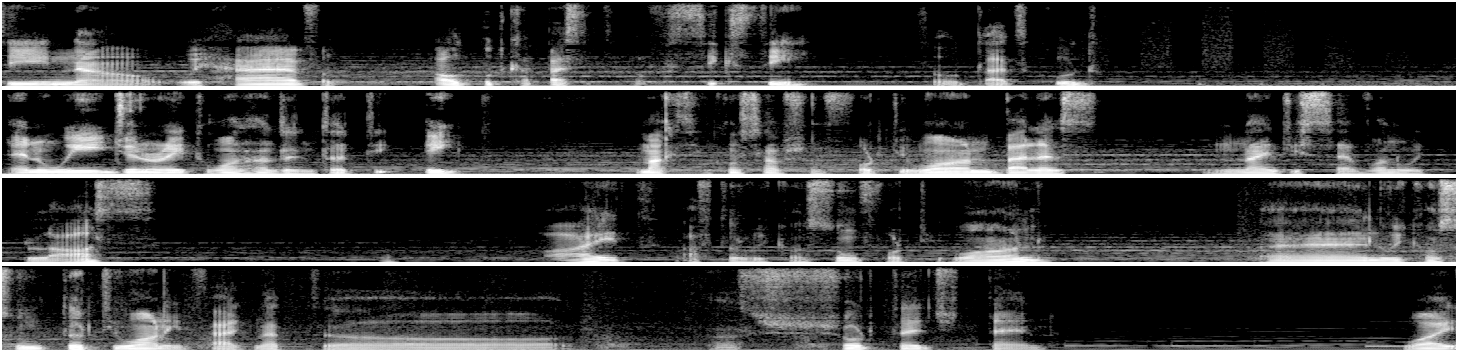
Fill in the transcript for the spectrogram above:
see now. We have an output capacity of 60, so that's good. And we generate 138, maximum consumption 41, balance 97 with plus. Right after we consume 41, and we consume 31. In fact, not uh, a shortage 10 why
